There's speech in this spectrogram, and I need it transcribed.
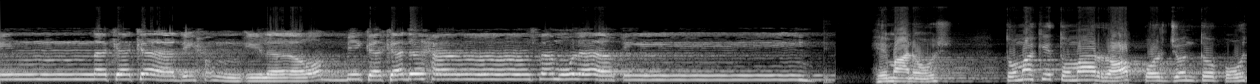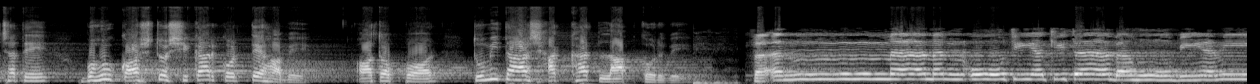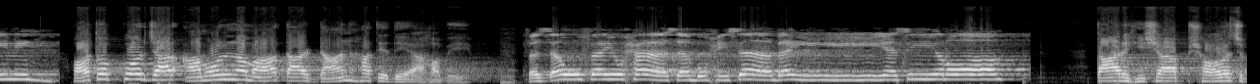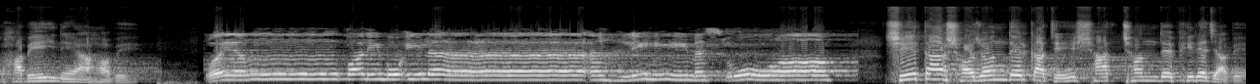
إنك كادح إلى ربك كدحا فملاقيه হে মানুষ তোমাকে তোমার রব পর্যন্ত পৌঁছাতে বহু কষ্ট স্বীকার করতে হবে অতঃপর তুমি তার সাক্ষাৎ লাভ করবে। অতঃপর যার আমল নামা তার ডান হাতে দেয়া হবে। তার হিসাব সহজ ভাবেই নেয়া হবে। وينقلب إلى أهله مسرورا সে তার স্বজনদের কাছে স্বাচ্ছন্দ্যে ফিরে যাবে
